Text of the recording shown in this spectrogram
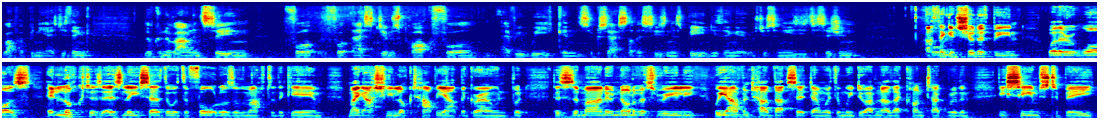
Rafa Benitez. Do you think looking around and seeing full, full James Park full every week and success that this season has been, do you think it was just an easy decision? I think it should have been. Whether it was, it looked as, as Lee said there was the photos of them after the game. Mike Ashley looked happy at the ground, but this is a man who none of us really we haven't had that sit down with him. We do haven't had that contact with him. He seems to be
